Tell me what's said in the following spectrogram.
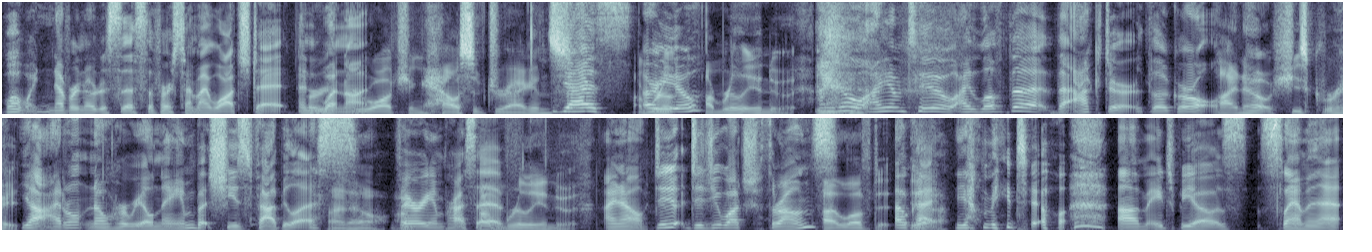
whoa, I never noticed this the first time I watched it, and Are whatnot. you watching House of Dragons? Yes, I'm are real- you? I'm really into it. I know, I am too. I love the the actor, the girl. I know she's great. yeah, I don't know her real name, but she's fabulous. I know. very I'm- impressive. I'm really into it. I know. Did Did you watch Thrones? I loved it. Okay, Yeah. yeah. me too. Um, HBO is slamming it,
